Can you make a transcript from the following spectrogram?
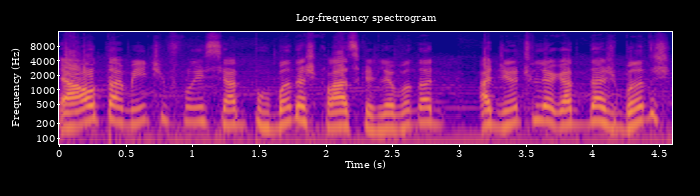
é altamente influenciado por bandas clássicas, levando adiante o legado das bandas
